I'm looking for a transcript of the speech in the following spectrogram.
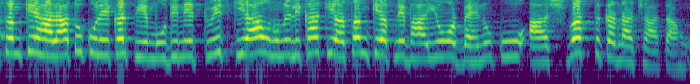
असम के हालातों को लेकर पीएम मोदी ने ट्वीट किया। उन्होंने लिखा कि असम के अपने भाइयों और बहनों को आश्वस्त करना चाहता हूँ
